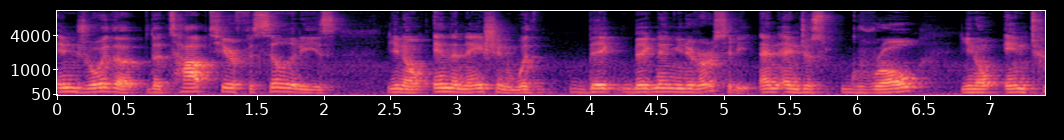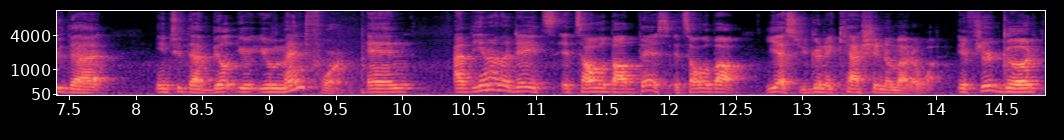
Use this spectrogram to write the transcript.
enjoy the, the top tier facilities, you know, in the nation with big big name university and, and just grow, you know, into that into that build you're, you're meant for. And at the end of the day, it's it's all about this. It's all about yes, you're gonna cash in no matter what. If you're good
